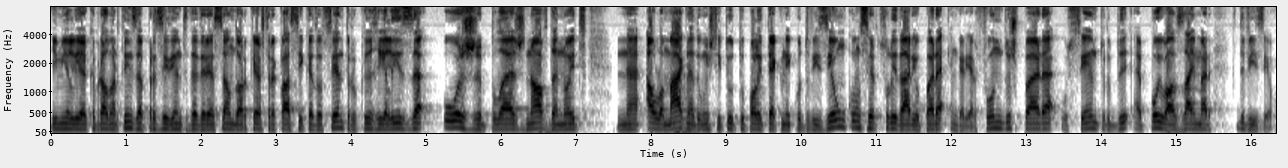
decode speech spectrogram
Emília Cabral Martins, a presidente da direção da Orquestra Clássica do Centro, que realiza hoje pelas nove da noite na aula magna do Instituto Politécnico de Viseu um concerto solidário para angariar fundos para o Centro de Apoio Alzheimer de Viseu.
